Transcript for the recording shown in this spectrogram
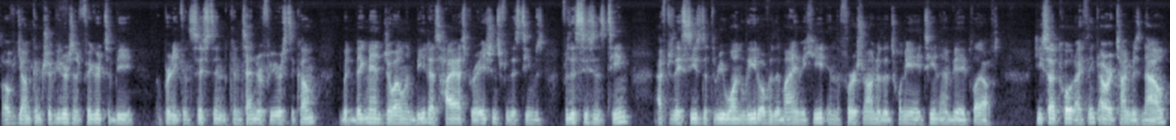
of young contributors and figure to be a pretty consistent contender for years to come. But big man Joel Embiid has high aspirations for this team's for this season's team after they seized a 3-1 lead over the Miami Heat in the first round of the 2018 NBA playoffs. He said, quote, I think our time is now,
